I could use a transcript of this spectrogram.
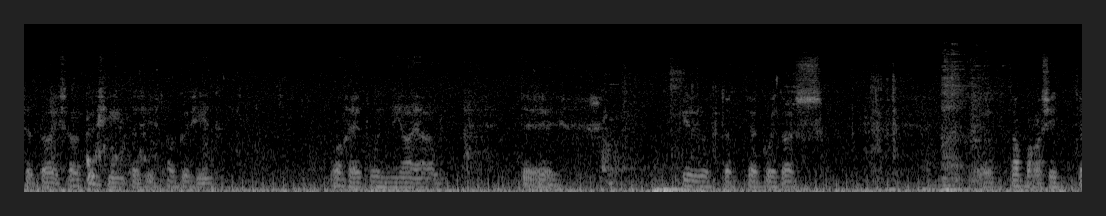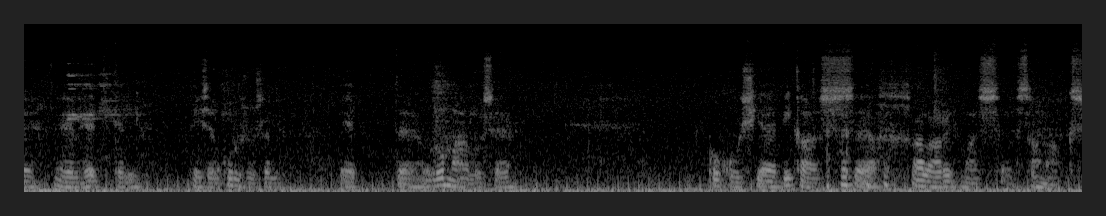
seda ei saa küsida, siis ma küsin vahetunni ajal. Te kirjutate, kuidas tabasite ühel hetkel teisel kursusel, et äh, rumaluse kogus jääb igas äh, alarühmas samaks.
